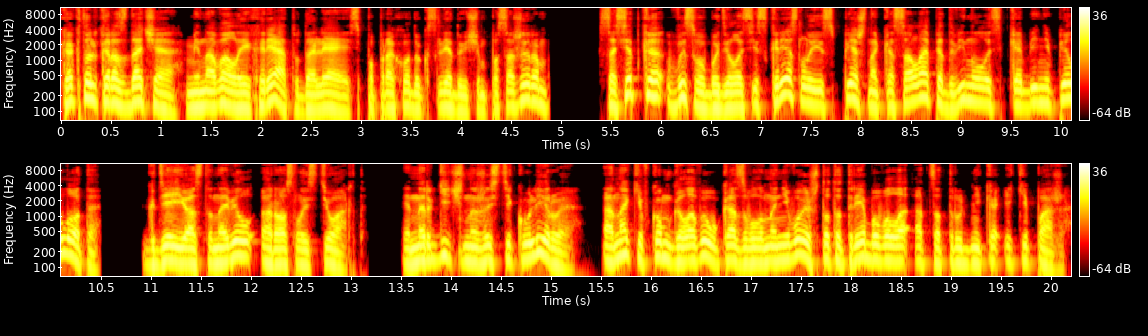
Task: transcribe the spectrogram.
Как только раздача миновала их ряд, удаляясь по проходу к следующим пассажирам, Соседка высвободилась из кресла и спешно косолапя двинулась к кабине пилота, где ее остановил рослый стюард. Энергично жестикулируя, она кивком головы указывала на него и что-то требовала от сотрудника экипажа.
